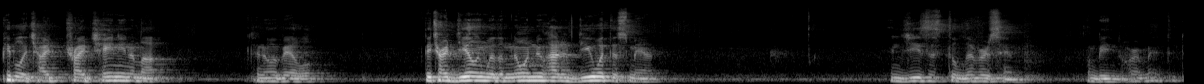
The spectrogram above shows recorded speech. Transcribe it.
People had tried, tried chaining him up to no avail. They tried dealing with him. No one knew how to deal with this man. And Jesus delivers him from being tormented.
